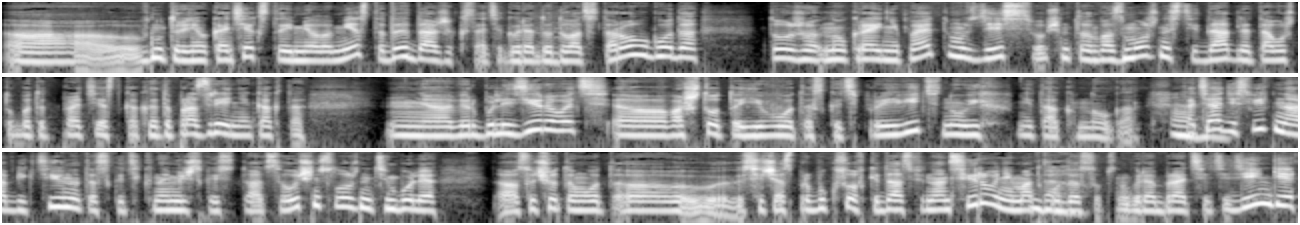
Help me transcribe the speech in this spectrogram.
внутреннего контекста имело место, да и даже, кстати говоря, до 2022 года тоже на Украине. Поэтому здесь, в общем-то, возможности, да, для того, чтобы этот протест, как это прозрение как-то вербализировать, э, во что-то его, так сказать, проявить, ну, их не так много. Угу. Хотя, действительно, объективно, так сказать, экономическая ситуация очень сложная, тем более э, с учетом вот сейчас пробуксовки, да, с финансированием, откуда, да. собственно говоря, брать эти деньги,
